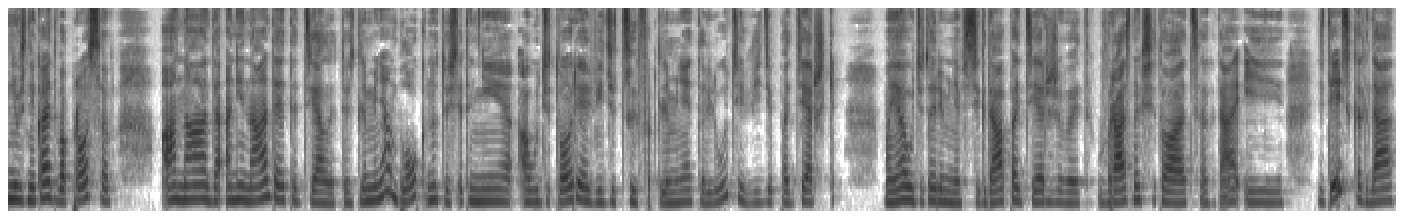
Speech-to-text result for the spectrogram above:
не возникает вопросов, а надо, а не надо это делать. То есть для меня блог, ну то есть это не аудитория в виде цифр, для меня это люди в виде поддержки. Моя аудитория меня всегда поддерживает в разных ситуациях, да, и здесь, когда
